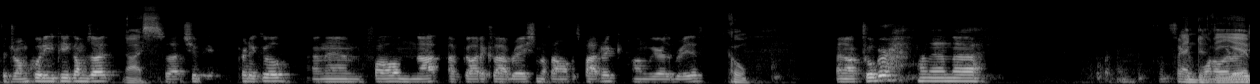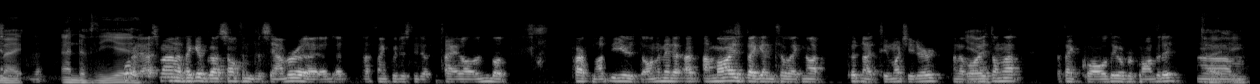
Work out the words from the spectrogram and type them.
the Drum Code EP comes out, Nice. so that should be pretty cool. And then following that, I've got a collaboration with Alan Fitzpatrick on We Are the Brave Cool. in October, and then. Uh, fucking- I think End of the year, mate. End of the year. less, man. I think I've got something in December. I, I, I think we just need to tie it all in. But apart from that, the year's done. I mean, I, I'm always big into like not putting out too much either, and I've Yeah. always done that. I think quality over quantity. Um,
